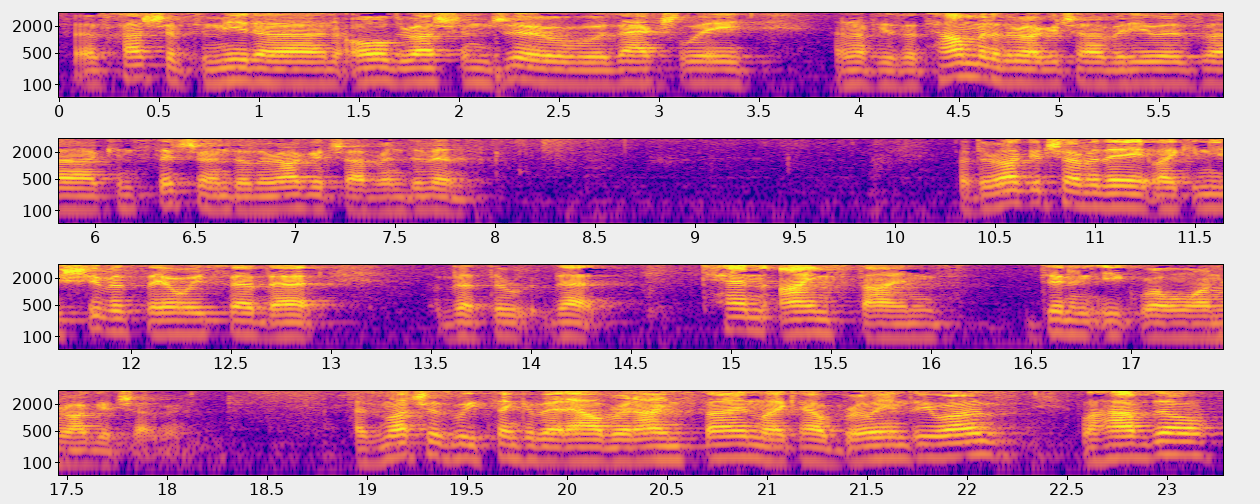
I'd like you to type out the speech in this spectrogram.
So it's chashiv to meet an old Russian Jew who was actually, I don't know if he was a Talmud of the Rogachover, but he was a constituent of the Rogachover in Dvinsk. But the Rogachover, they like in yeshivas, they always said that that the that ten Einsteins didn't equal one Rogachover. As much as we think about Albert Einstein, like how brilliant he was, Lahavdil,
